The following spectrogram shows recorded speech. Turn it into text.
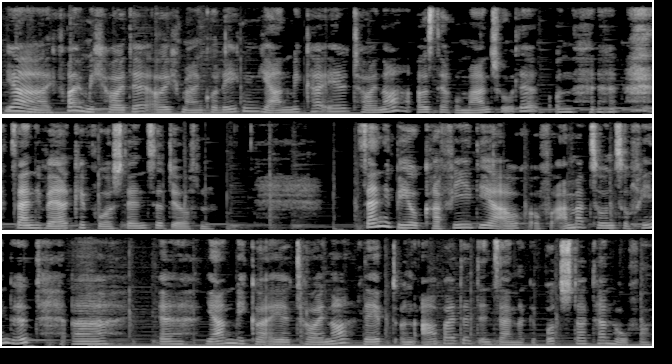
Ja, ich freue mich heute, euch meinen Kollegen Jan Michael Theuner aus der Romanschule und seine Werke vorstellen zu dürfen. Seine Biografie, die er auch auf Amazon so findet, äh, äh, Jan Michael Theuner lebt und arbeitet in seiner Geburtsstadt Hannover.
